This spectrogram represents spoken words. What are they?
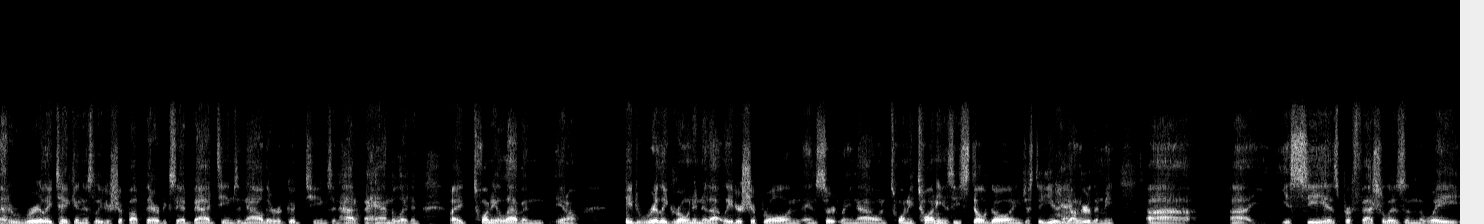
had really taken his leadership up there because they had bad teams and now they were good teams and how to handle it. And by 2011, you know, he'd really grown into that leadership role. And, and certainly now in 2020, as he's still going, just a year yeah. younger than me, uh, uh, you see his professionalism, the way,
